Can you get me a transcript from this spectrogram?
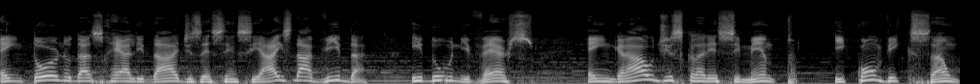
em torno das realidades essenciais da vida e do universo em grau de esclarecimento e convicção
